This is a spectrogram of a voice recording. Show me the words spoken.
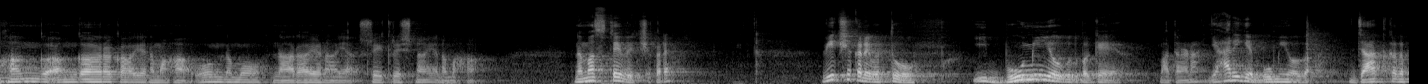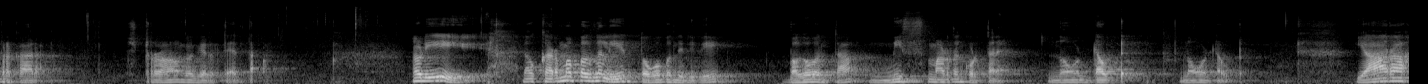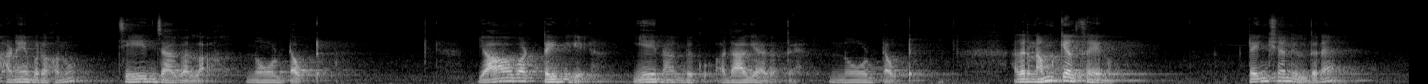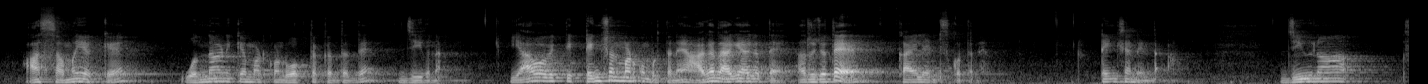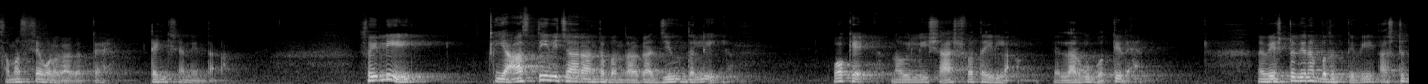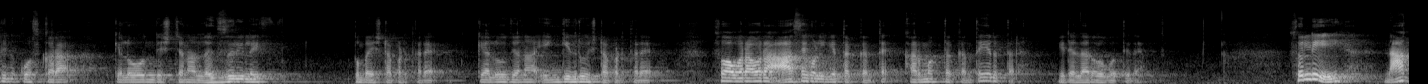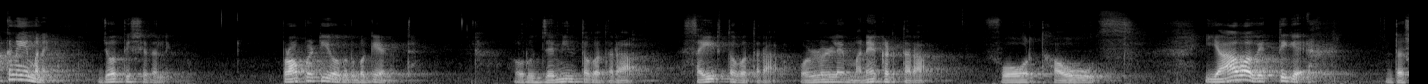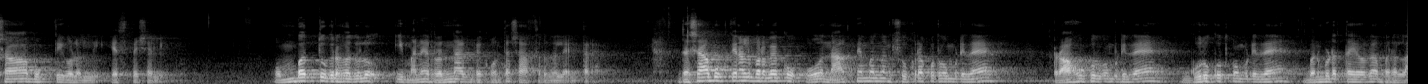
ಹಂಗ್ ಅಂಗಾರಕಾಯ ನಮಃ. ಓಂ ನಮೋ ನಾರಾಯಣಾಯ ಶ್ರೀಕೃಷ್ಣಾಯ ನಮಃ. ನಮಸ್ತೆ ವೀಕ್ಷಕರೇ. ವೀಕ್ಷಕರೇ, ಇವತ್ತು ಈ ಭೂಮಿ ಯೋಗದ ಬಗ್ಗೆ ಮಾತಾಡೋಣ. ಯಾರಿಗೆ ಭೂಮಿ ಯೋಗ ಜಾತಕದ ಪ್ರಕಾರ ಸ್ಟ್ರಾಂಗ್ ಆಗಿರುತ್ತೆ ಅಂತ. ನೋಡಿ, ನಾವು ಕರ್ಮಫಲದಲ್ಲಿ ಏನು ತೊಗೊಬಂದಿದ್ದೀವಿ? ಭಗವಂತ ಮಿಸ್ ಮಾಡ್ದಂಗೆ ಕೊಡ್ತಾರೆ. ನೋ ಡೌಟ್ ನೋ ಡೌಟ್ ಯಾರ ಹಣೆ ಬರಹನು ಚೇಂಜ್ ಆಗಲ್ಲ ನೋ ಡೌಟ್ ಯಾವ ಟೈಮಿಗೆ ಏನಾಗಬೇಕು ಅದಾಗೆ ಆಗುತ್ತೆ ನೋ ಡೌಟ್ ಆದರೆ ನಮ್ಮ ಕೆಲಸ ಏನು? ಟೆನ್ಷನ್ ಇಲ್ದೇ ಆ ಸಮಯಕ್ಕೆ ಹೊಂದಾಣಿಕೆ ಮಾಡ್ಕೊಂಡು ಹೋಗ್ತಕ್ಕಂಥದ್ದೇ ಜೀವನ. ಯಾವ ವ್ಯಕ್ತಿ ಟೆನ್ಷನ್ ಮಾಡ್ಕೊಂಡ್ಬಿಡ್ತಾನೆ, ಆಗೋದು ಹಾಗೆ ಆಗುತ್ತೆ, ಅದ್ರ ಜೊತೆ ಕಾಯಿಲೆ ಅಂಟಿಸ್ಕೋತಾನೆ ಟೆನ್ಷನ್ನಿಂದ ಜೀವನ ಸಮಸ್ಯೆ ಒಳಗಾಗುತ್ತೆ ಟೆನ್ಷನ್ನಿಂದ ಸೊ ಇಲ್ಲಿ ಈ ಆಸ್ತಿ ವಿಚಾರ ಅಂತ ಬಂದಾಗ ಜೀವನದಲ್ಲಿ, ಓಕೆ, ನಾವು ಇಲ್ಲಿ ಶಾಶ್ವತ ಇಲ್ಲ. ಎಲ್ಲರಿಗೂ ಗೊತ್ತಿದೆ. ನಾವು ಎಷ್ಟು ದಿನ ಬದುಕ್ತೀವಿ, ಅಷ್ಟು ದಿನಕ್ಕೋಸ್ಕರ ಕೆಲವೊಂದಿಷ್ಟು ಜನ ಲಕ್ಸುರಿ ಲೈಫ್ ತುಂಬ ಇಷ್ಟಪಡ್ತಾರೆ. ಕೆಲವು ಜನ ಹೆಂಗಿದ್ರೂ ಇಷ್ಟಪಡ್ತಾರೆ. ಸೊ ಅವರವರ ಆಸೆಗಳಿಗೆ ತಕ್ಕಂತೆ, ಕರ್ಮಕ್ಕೆ ತಕ್ಕಂತೆ ಇರ್ತಾರೆ. ಇದೆಲ್ಲರಿಗೂ ಗೊತ್ತಿದೆ. ಸೊ ಇಲ್ಲಿ ನಾಲ್ಕನೇ ಮನೆ ಜ್ಯೋತಿಷ್ಯದಲ್ಲಿ ಪ್ರಾಪರ್ಟಿ ಯೋಗದ ಬಗ್ಗೆ ಹೇಳುತ್ತೆ. ಅವರು ಜಮೀನು ತಗೋತಾರ ಸೈಟ್ ತಗೋತಾರ, ಒಳ್ಳೊಳ್ಳೆ ಮನೆ ಕಟ್ತಾರ. ಫೋರ್ತ್ ಹೌಸ್ ಯಾವ ವ್ಯಕ್ತಿಗೆ ದಶಾಭುಕ್ತಿಗಳಲ್ಲಿ ಎಸ್ಪೆಷಲಿ ಒಂಬತ್ತು ಗ್ರಹದಲ್ಲೂ ಈ ಮನೆ ರನ್ ಆಗಬೇಕು ಅಂತ ಶಾಸ್ತ್ರದಲ್ಲಿ ಹೇಳ್ತಾರೆ. ದಶಾಭುಕ್ತಿನಲ್ಲಿ ಬರಬೇಕು. ಓ, ನಾಲ್ಕನೇ ಮಲ್ಲಿ ನಂಗೆ ಶುಕ್ರ ಕೂತ್ಕೊಂಡ್ಬಿಟ್ಟಿದೆ, ರಾಹು ಕೂತ್ಕೊಂಡ್ಬಿಟ್ಟಿದೆ, ಗುರು ಕೂತ್ಕೊಂಡ್ಬಿಟ್ಟಿದೆ, ಬಂದ್ಬಿಡುತ್ತೆ ಯೋಗ ಬರಲ್ಲ.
